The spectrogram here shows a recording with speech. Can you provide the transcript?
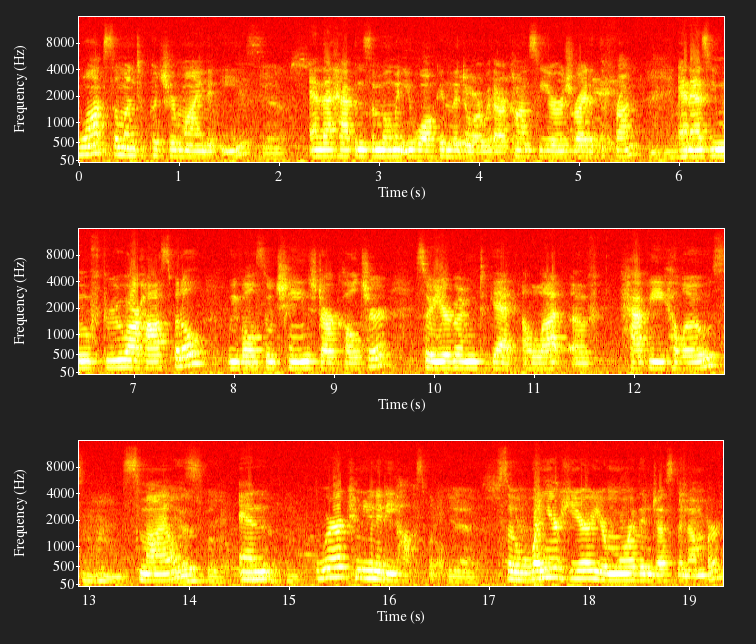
want someone to put your mind at ease. Yes. And that happens the moment you walk in the door with our concierge right at the front. And as you move through our hospital, we've also changed our culture. So you're going to get a lot of happy hellos, Mhm. smiles, Beautiful. and beautiful. we're a community hospital. Yes. So when you're here, you're more than just a number.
